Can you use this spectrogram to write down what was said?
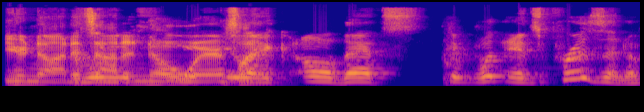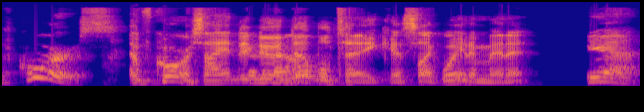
You're not. It's out of see it, nowhere. It's you're like, oh, that's it's prison, of course. of course, I had to you do a double take. It's like, wait a minute. Yeah,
